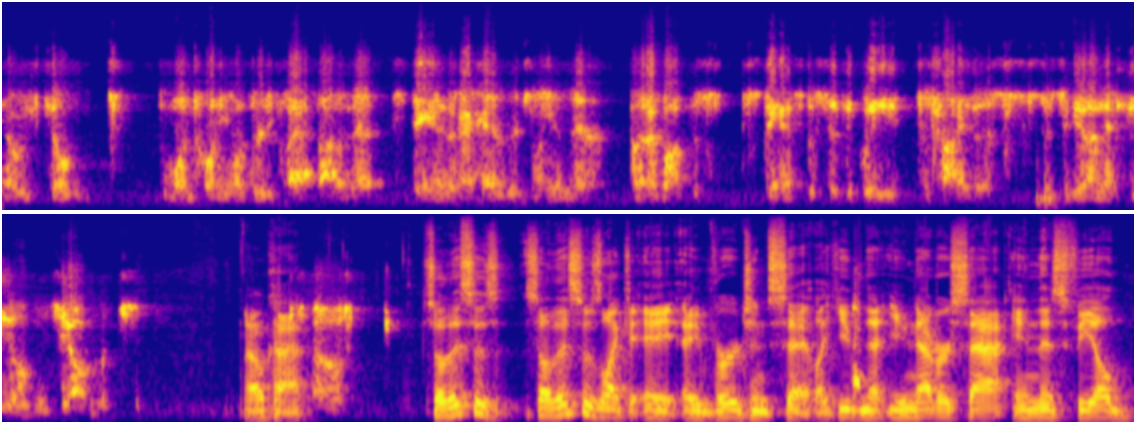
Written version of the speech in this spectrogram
Know, we've killed 120, 130 class out of that stand that I had originally in there. But I bought this stand specifically to try this, just to get on that field and see how it works. okay. So, So this is so this was like a, a virgin sit. Like you ne- you never sat in this field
